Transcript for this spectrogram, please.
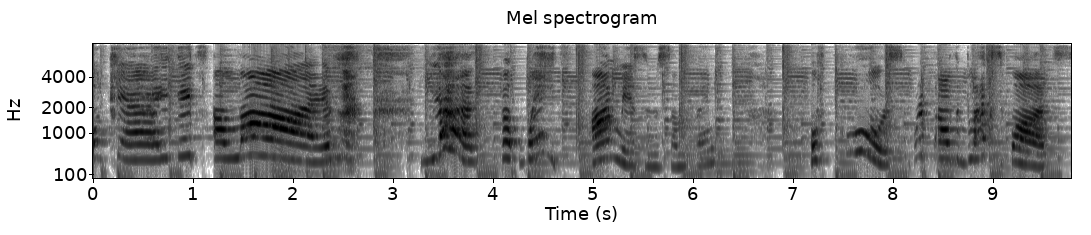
Okay, it's alive! yes, but wait, I'm missing something. Of course, what about the black spots?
